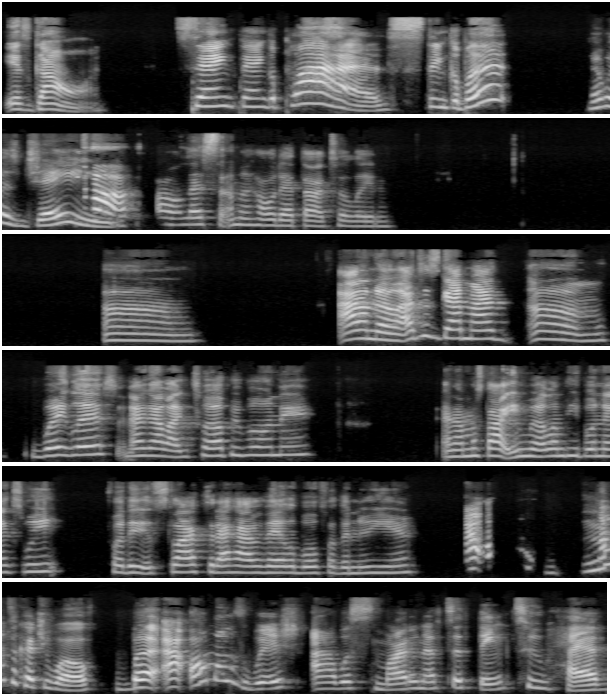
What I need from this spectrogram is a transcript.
It's gone. Same thing applies. Think about it. That was Jade. Oh, oh, let's. I'm gonna hold that thought till later. Um, I don't know. I just got my um wait list, and I got like 12 people on there, and I'm gonna start emailing people next week for the slots that I have available for the new year. Not to cut you off, but I almost wish I was smart enough to think to have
